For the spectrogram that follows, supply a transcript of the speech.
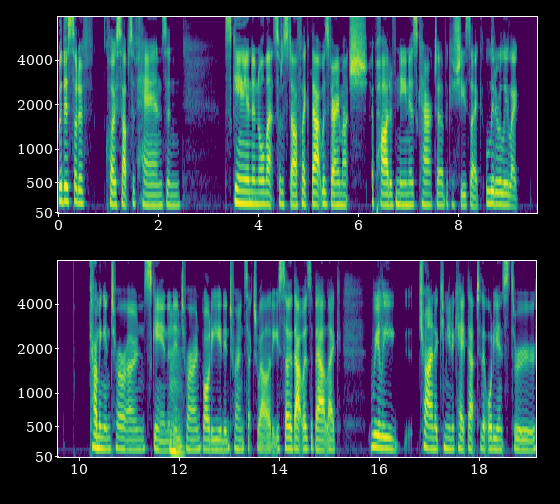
with this sort of close ups of hands and skin and all that sort of stuff, like that was very much a part of Nina's character because she's like literally like coming into her own skin and into her own body and into her own sexuality. So that was about like really trying to communicate that to the audience through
